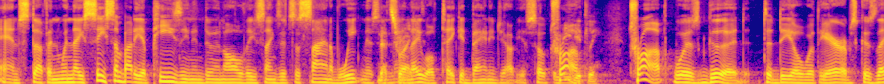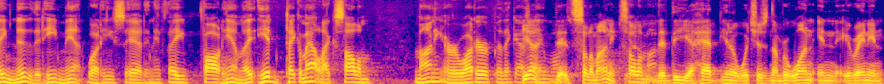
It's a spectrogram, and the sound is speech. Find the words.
and stuff. And when they see somebody appeasing and doing all these things, it's a sign of weakness. That's and, right. And they will take advantage of you. So Trump, Trump was good to deal with the Arabs because they knew that he meant what he said. And if they fought him, they, he'd take them out like Soleimani or whatever that guy's yeah, name was. Yeah, Soleimani. Soleimani. Yeah, the, the head, you know, which is number one in the Iranian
